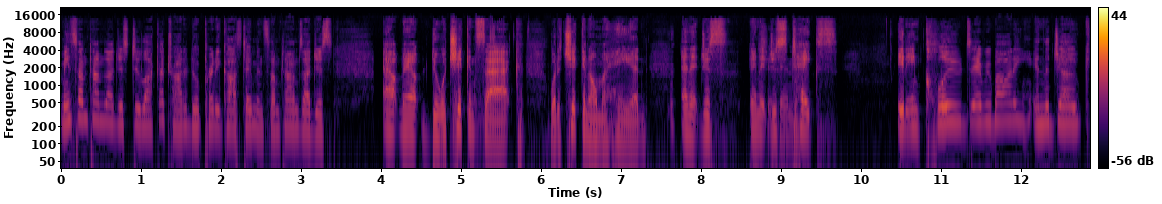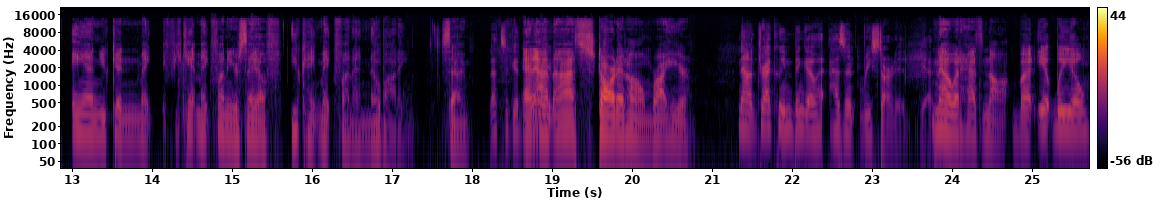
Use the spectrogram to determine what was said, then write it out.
mean, sometimes I just do like I try to do a pretty costume, and sometimes I just out and out do a chicken sack with a chicken on my head, and it just and it just takes. It includes everybody in the joke, and you can make if you can't make fun of yourself, you can't make fun of nobody. So, That's a good and point. I, I start at home right here. Now, Drag Queen Bingo hasn't restarted yet. No, it has not, but it will.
